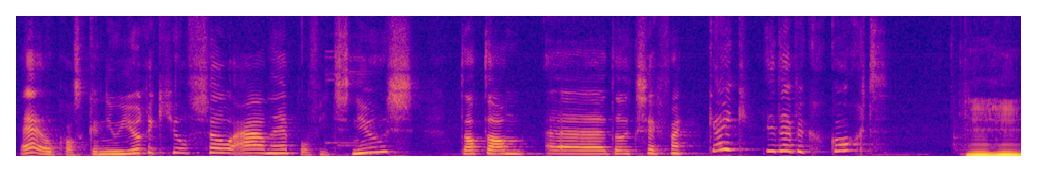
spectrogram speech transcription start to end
Hè, ook als ik een nieuw jurkje of zo aan heb of iets nieuws. Dat dan, eh, dat ik zeg van, kijk, dit heb ik gekocht. mhm,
